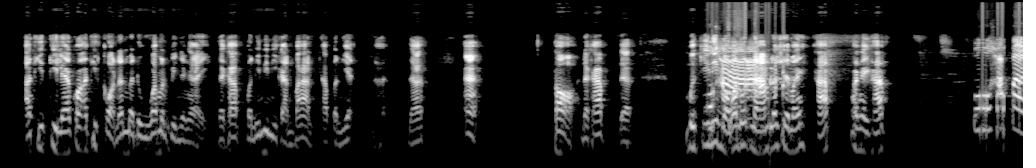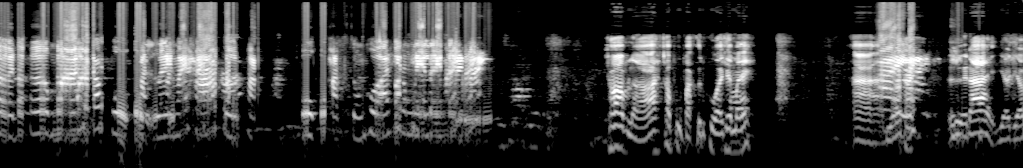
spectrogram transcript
ำอาทิตย์ที่แล้วก็อาทิตย์ก่อนนั้นมาดูว่ามันเป็นยังไงนะครับ วันนี้ไม่มีการบ้านครับ วันนี้นะนะอะต่อนะครับนะเมื่อกี้นี่บอกว่าลดน้ำแล้วใช่ไหมครับว่าไงครับ ปูคะเปิดเทอมมาแล้วก็ปลูกผักเลยไหมคะ เปิดผักปลูกผักสวนครัวที่โรงเรียนเลยไหมชอบเหรอ ชอบปลูกผักสวนครัวใช่ไหมอ่าเดี๋ยวถ้าเออได้เดี๋ยวเดี๋ยว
